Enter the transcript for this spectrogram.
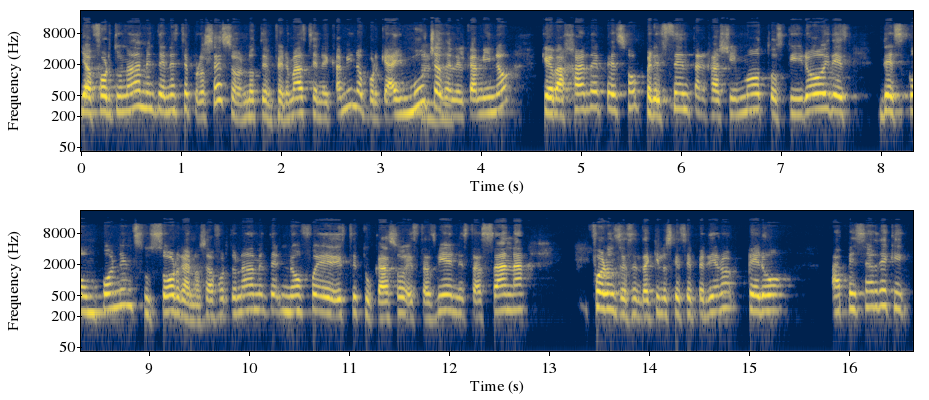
y afortunadamente en este proceso no te enfermaste en el camino, porque hay muchas en el camino que bajar de peso presentan Hashimoto's, tiroides, descomponen sus órganos. Afortunadamente no fue este tu caso, estás bien, estás sana, fueron 60 kilos que se perdieron, pero a pesar de que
